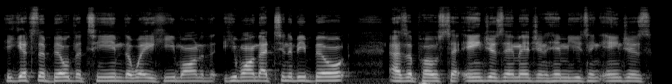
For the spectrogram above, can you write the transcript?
He gets to build the team the way he wanted he wanted that team to be built, as opposed to Ainge's image and him using Ainge's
